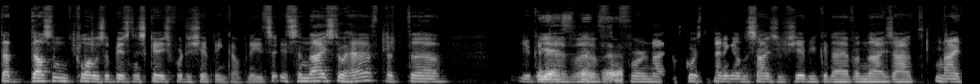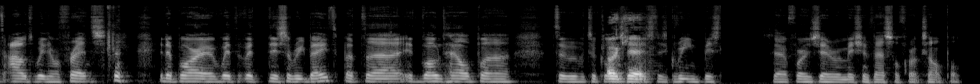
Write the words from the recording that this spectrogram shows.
that doesn't close a business case for the shipping company. It's it's a nice to have, but uh, you can yes, have uh, for, for, a night. Of course, depending on the size of the ship, you can have a nice out night out with your friends in a bar with with this rebate. But uh, it won't help uh, to to close okay. business green business for a zero emission vessel, for example.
